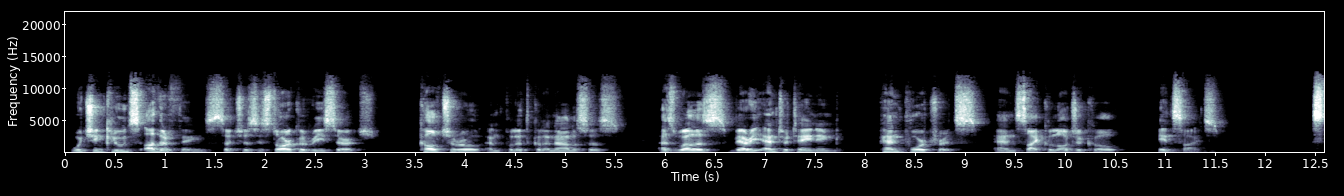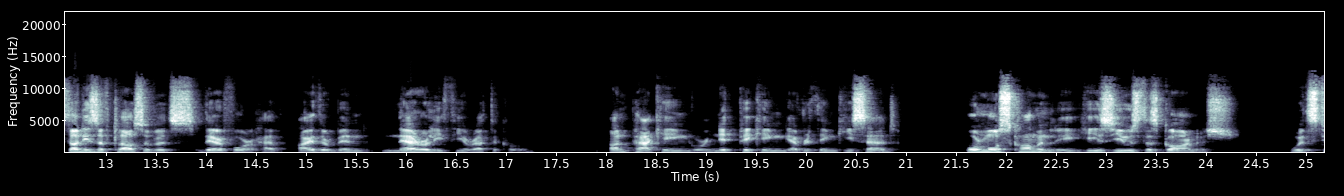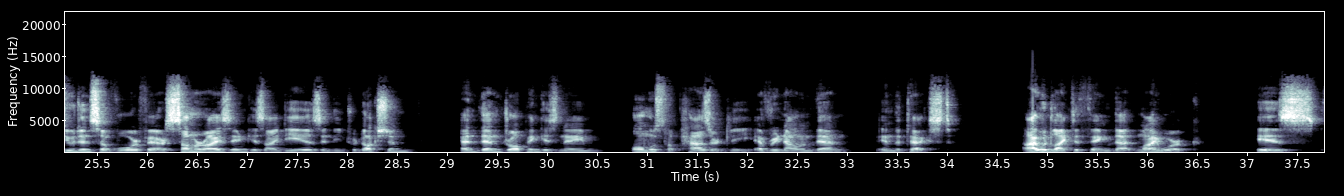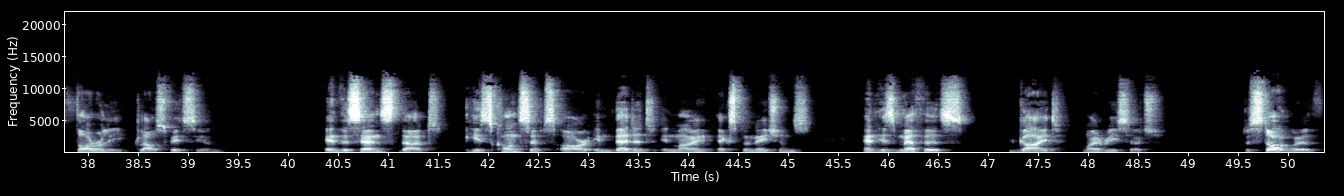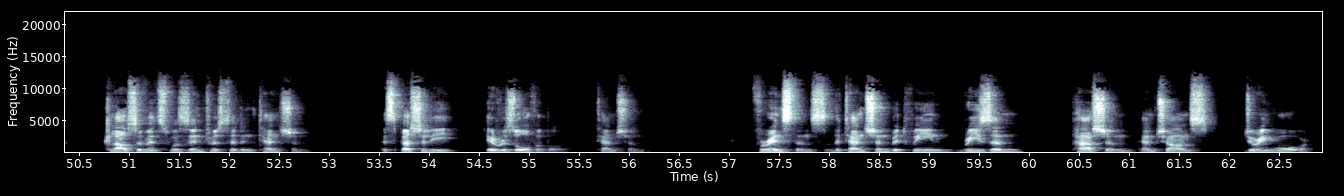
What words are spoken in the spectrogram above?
which includes other things such as historical research, cultural and political analysis, as well as very entertaining pen portraits and psychological insights. Studies of Clausewitz, therefore, have either been narrowly theoretical, unpacking or nitpicking everything he said, or most commonly, he is used as garnish, with students of warfare summarizing his ideas in the introduction and then dropping his name almost haphazardly every now and then in the text. I would like to think that my work is thoroughly Clausewitzian in the sense that his concepts are embedded in my explanations and his methods guide my research. To start with, Clausewitz was interested in tension, especially irresolvable tension. For instance, the tension between reason, passion, and chance during war.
